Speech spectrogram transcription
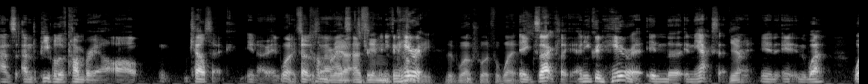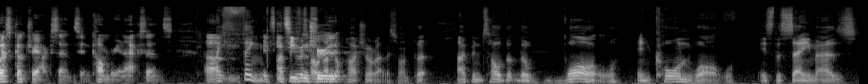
and and the people of Cumbria are Celtic, you know, in, Well, it's terms of their Cumbria as in and you can hear it the Welsh word for Wales. exactly, and you can hear it in the in the accent, Yeah. right? in, in West, West Country accents, in Cumbrian accents. Um, I think it's, been even told- true. I'm not quite sure about this one, but I've been told that the wall in Cornwall is the same as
